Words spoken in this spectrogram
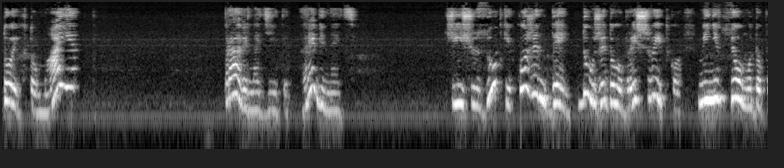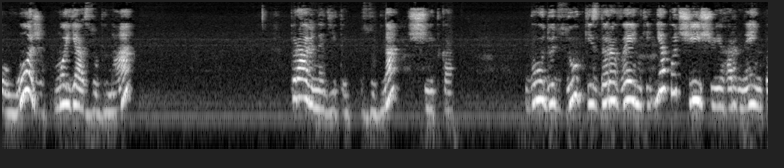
той, хто має. Правильно, діти, гребінець. Чищу зубки кожен день дуже добре і швидко. Мені в цьому допоможе моя зубна. Правильно, діти, зубна щітка. Будуть зубки здоровенькі, я почищу їх гарненько,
